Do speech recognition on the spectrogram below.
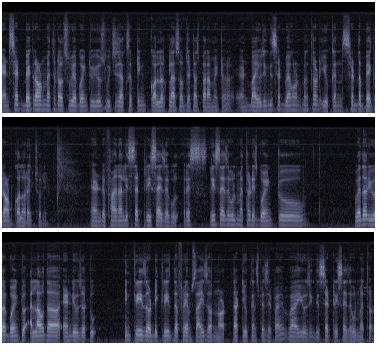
And set background method also we are going to use which is accepting color class object as parameter. And by using this set background method you can set the background color actually. And finally set resizable. Res resizable method is going to whether you are going to allow the end user to increase or decrease the frame size or not that you can specify by using this set resizable method.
